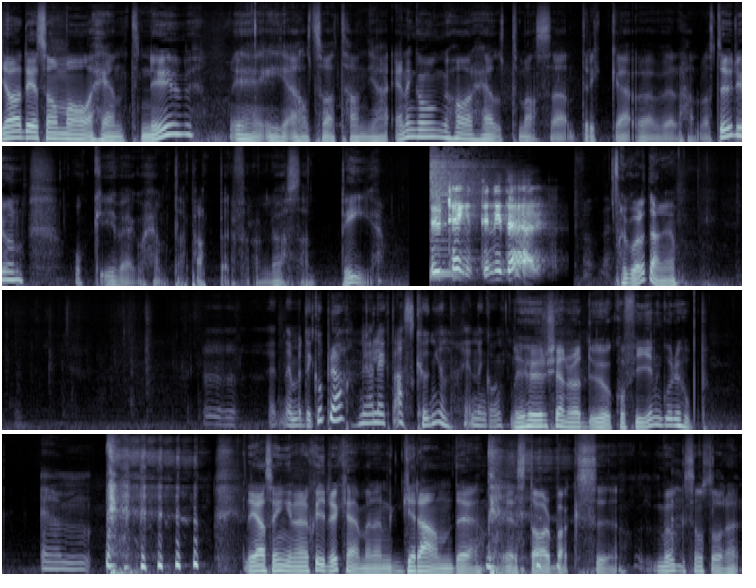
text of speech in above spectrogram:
Ja, det som har hänt nu eh, är alltså att Tanja än en gång har hällt massa dricka över halva studion och iväg och hämta papper för att lösa det. Hur tänkte ni där? Hur går det Tanja? Nej men det går bra. Nu har jag lekt Askungen än en gång. Hur känner du att du och koffein går ihop? Ehm, Det är alltså ingen energidryck här, men en Grande eh, Starbucks-mugg som står här.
